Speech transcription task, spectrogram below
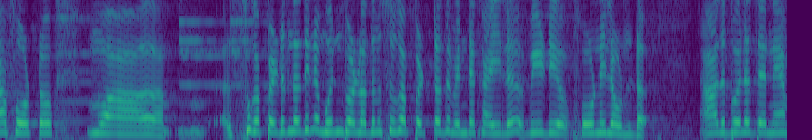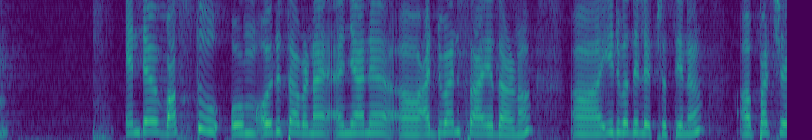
ആ ഫോട്ടോ സുഖപ്പെടുന്നതിന് മുൻപുള്ളതും സുഖപ്പെട്ടതും എന്റെ കയ്യിൽ വീഡിയോ ഫോണിലുണ്ട്. അതുപോലെ തന്നെ എന്റെ വസ്തു ഒരു തവണ ഞാൻ അഡ്വാൻസ് ആയതാണ് ഇരുപത് ലക്ഷത്തിന്. പക്ഷേ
